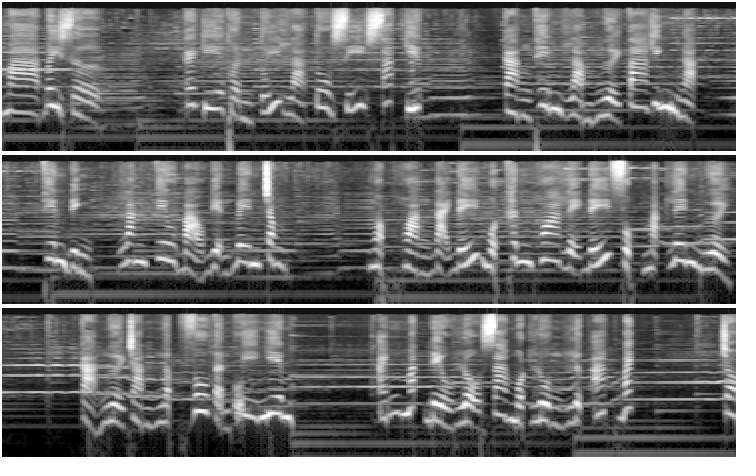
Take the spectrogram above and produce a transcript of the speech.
Mà bây giờ cái kia thuần túy là tu sĩ sát kiếp. Càng thêm làm người ta kinh ngạc. Thiên đình, lăng tiêu bảo điện bên trong. Ngọc Hoàng Đại Đế một thân hoa lệ đế phục mặt lên người. Cả người tràn ngập vô tận uy nghiêm. Ánh mắt đều lộ ra một luồng lực áp bách. Cho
